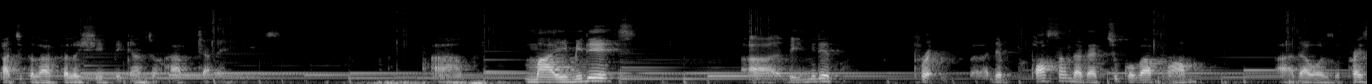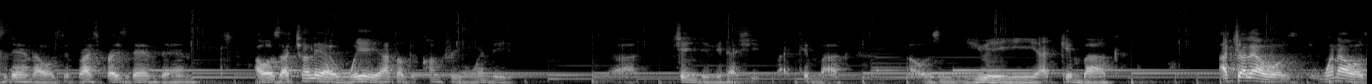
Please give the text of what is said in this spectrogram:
particular fellowship began to have challenges. Um, my immediate, uh, the immediate, pre- uh, the person that I took over from, uh, that was the president, I was the vice president, and I was actually away out of the country when they uh, changed the leadership. I came back. I was in UAE. I came back. Actually, I was when I was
